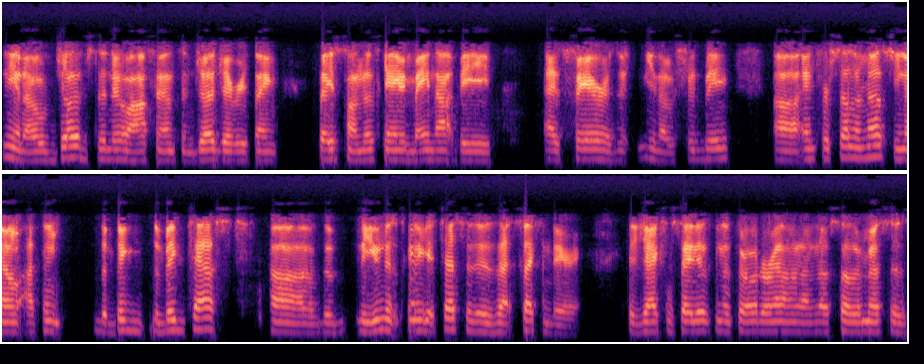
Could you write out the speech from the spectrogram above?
you know, judge the new offense and judge everything based on this game may not be as fair as it, you know, should be. Uh, and for Southern Miss, you know, I think the big, the big test, uh, the, the unit that's going to get tested is that secondary. Because Jackson State is going to throw it around. I know Southern Miss is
